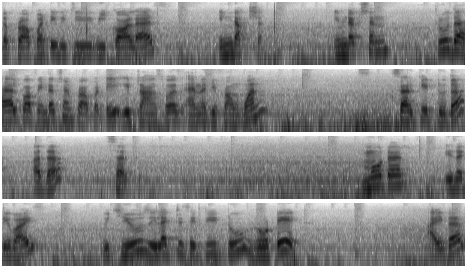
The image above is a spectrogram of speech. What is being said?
the property which we call as induction. Induction through the help of induction property it transfers energy from one circuit to the other circuit. Motor is a device which use electricity to rotate. Either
